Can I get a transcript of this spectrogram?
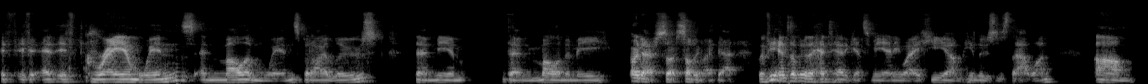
if if if Graham wins and Mullum wins, but I lose, then me and then Mullum and me or no, sorry, something like that. But if he ends up with a head to head against me anyway, he um he loses that one. Um,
